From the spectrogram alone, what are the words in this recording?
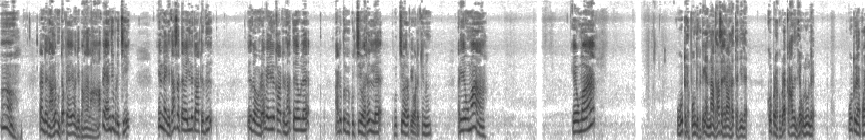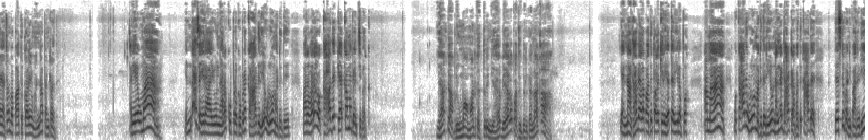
ஆ ரெண்டு நாள் முட்டை பெய்ய வேண்டியப்பாங்களாம் பேஞ்சு பிடிச்சி. இன்னைக்கு தான் சத்த வெயில் காட்டுது. இதோட வெயில் காட்டுனா தேவையில்ல அடுப்புக்கு குச்சி வர இல்லை. குச்சி வர போய் உடைக்கணும் அடியவுமா ஏவுமா வீட்டில் பூந்துக்கிட்டு என்ன தான் செய்கிறாங்க தெரியல. கூப்பிட கூப்பிட காதலே உழுவல. வீட்டில் போயாச்சும் நம்ம பார்த்து தொலைவோம். என்ன பண்ணுறது அடியவுமா என்ன செய்கிறா இவ்வளோ நேரம் கூப்பிட கூப்பிட காதலே உழுவ மாட்டேது. வர வர காதை கேட்காம பேச்சு பாருக்கு. ஏன்க்கா அப்படி உமா அம்மாட்டு கத்துறீங்க? வேலை பார்த்துட்டு இருக்கேன்லக்கா என்ன தான் வேலை பார்த்து தொலைக்கிறியோ தெரியலப்போ. ஆமாம் உன் காது உழுவ மாட்டேது தெரியும் நல்ல டாக்டரை பார்த்து காதை டெஸ்ட் பண்ணி பாருடி.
